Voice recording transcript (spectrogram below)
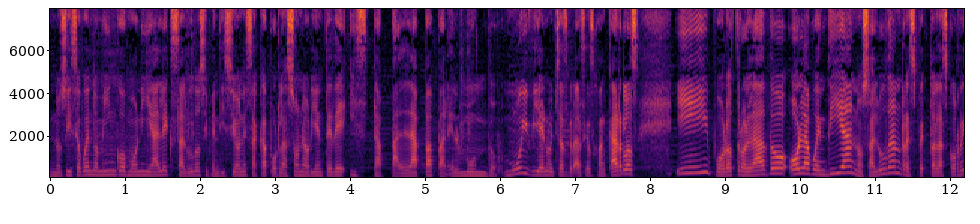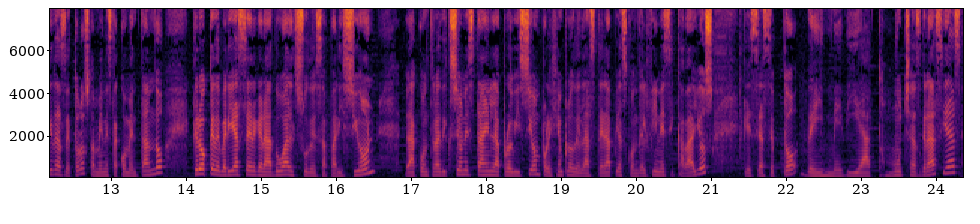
Nos dice buen domingo, Moni y Alex, saludos y bendiciones acá por la zona oriente de Iztapalapa para el mundo. Muy bien, muchas gracias Juan Carlos. Y por otro lado, hola, buen día, nos saludan respecto a las corridas de toros, también está comentando, creo que debería ser gradual su desaparición. La contradicción está en la prohibición, por ejemplo, de las terapias con delfines y caballos, que se aceptó de inmediato. Muchas gracias.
